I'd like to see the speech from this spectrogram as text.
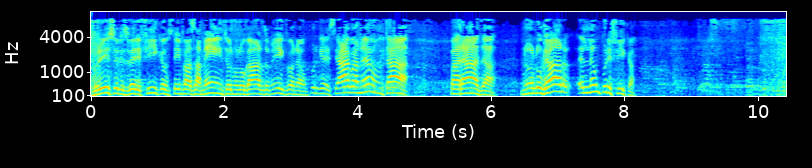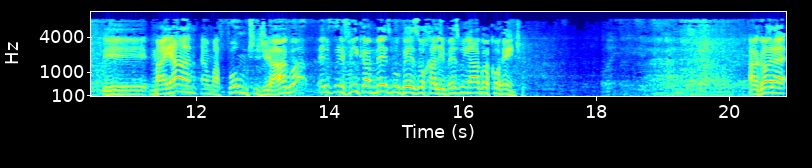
Por isso eles verificam se tem vazamento no lugar do mikve ou não. Porque se a água não está parada no lugar, ele não purifica. E Mayan é uma fonte de água, ele purifica mesmo Bezochali, mesmo em água corrente. Agora,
